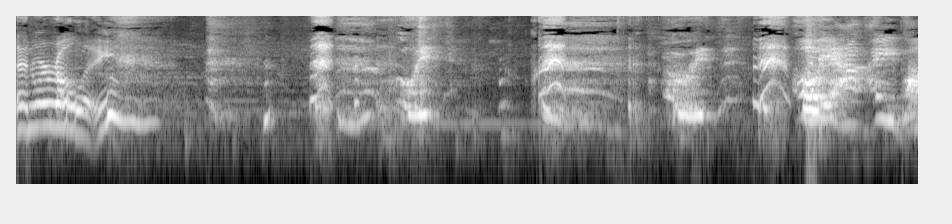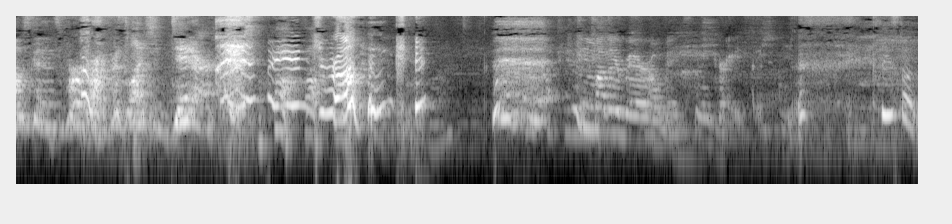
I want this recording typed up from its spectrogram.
And we're rolling. oh yeah, I eat pumpkins for breakfast, lunch, and dinner. Are you drunk? Mother Barrel makes me crazy. Please don't.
